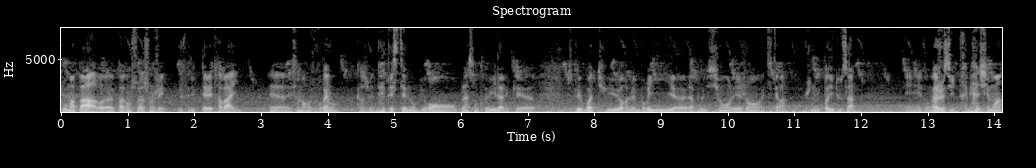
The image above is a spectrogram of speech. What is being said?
pour ma part, pas grand chose à changer. Je fais du télétravail et, ça m'arrange vraiment car je détester nos bureaux en plein centre-ville avec toutes les voitures, le bruit, la pollution, les gens, etc. Je n'aime pas du tout ça. Et donc là, je suis très bien chez moi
